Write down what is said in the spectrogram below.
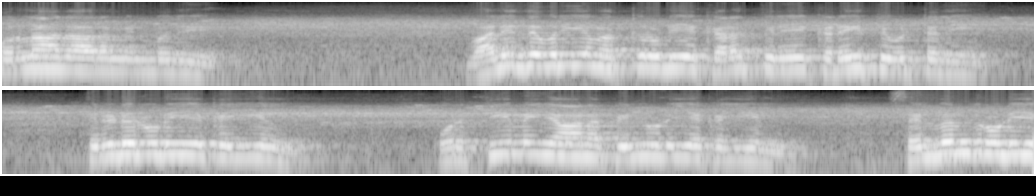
பொருளாதாரம் என்பது வலிதவறிய மக்களுடைய கரத்திலே கிடைத்து விட்டது. திருடருடைய கையில் ஒரு தீமையான பெண்ணுடைய கையில் செல்வந்தனுடைய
